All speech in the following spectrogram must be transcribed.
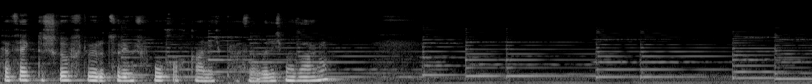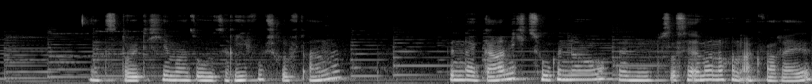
perfekte Schrift würde zu dem Spruch auch gar nicht passen, würde ich mal sagen. Jetzt deute ich hier mal so Serifenschrift an. Bin da gar nicht zu genau, denn es ist ja immer noch ein Aquarell.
